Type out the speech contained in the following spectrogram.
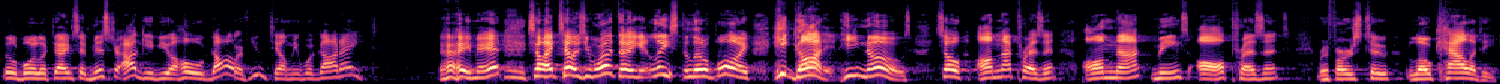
Little boy looked at him and said, Mister, I'll give you a whole dollar if you can tell me where God ain't. Amen. So that tells you one thing, at least the little boy, he got it. He knows. So omnipresent, omni means all present, refers to locality.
